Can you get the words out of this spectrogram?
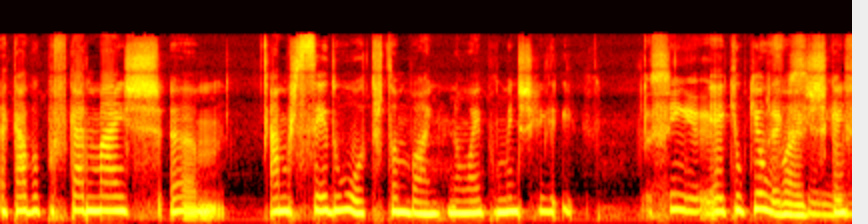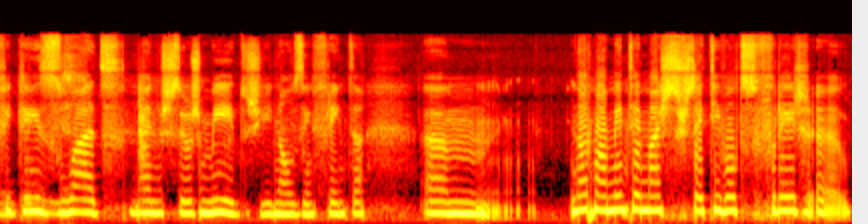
acaba por ficar mais um, à mercê do outro também, não é? Pelo menos Sim, é aquilo que eu vejo. Que sim, Quem fica isolado não é, nos seus medos e não os enfrenta. Um, normalmente é mais suscetível de sofrer uh,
